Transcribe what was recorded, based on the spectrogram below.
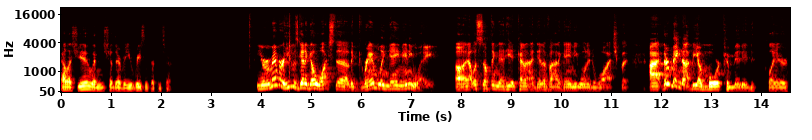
LSU, and should there be reason for concern? You remember he was going to go watch the the Grambling game anyway. Uh, that was something that he had kind of identified a game he wanted to watch, but there may not be a more committed player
